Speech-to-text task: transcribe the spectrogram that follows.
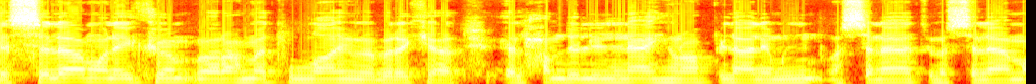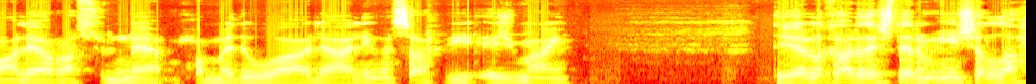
Esselamu Aleyküm ve Rahmetullahi ve Berekatuhu. Elhamdülillahi Rabbil Alemin ve salatu ve selamu ala Resulina Muhammed ve ala alihi ve sahbihi ecmain. Değerli kardeşlerim inşallah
